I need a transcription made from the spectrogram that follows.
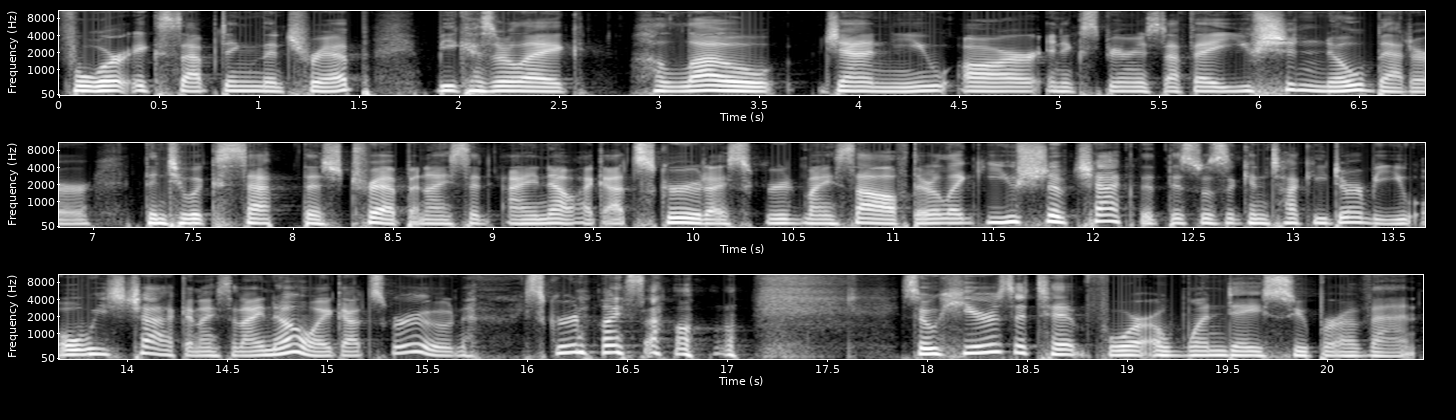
for accepting the trip because they're like, hello, Jen, you are an experienced FA. You should know better than to accept this trip. And I said, I know, I got screwed. I screwed myself. They're like, you should have checked that this was a Kentucky Derby. You always check. And I said, I know, I got screwed. I screwed myself. So here's a tip for a one day super event.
